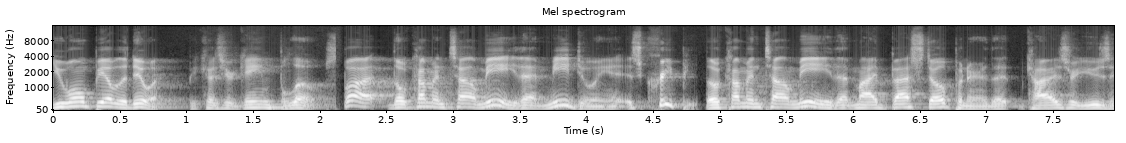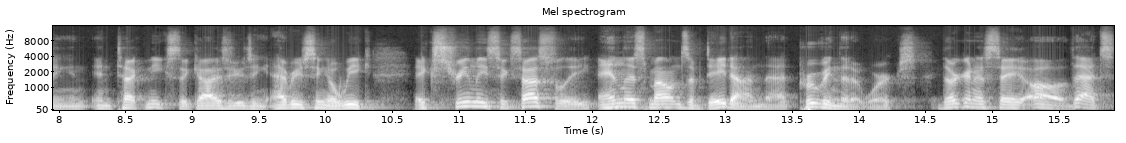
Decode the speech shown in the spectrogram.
You won't be able to do it because your game blows. But they'll come and tell me that me doing it is creepy. They'll come and tell me that my best opener that guys are using and, and techniques that guys are using every single week extremely successfully, endless mountains of data on that, proving that it works. They're going to say, oh, that's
